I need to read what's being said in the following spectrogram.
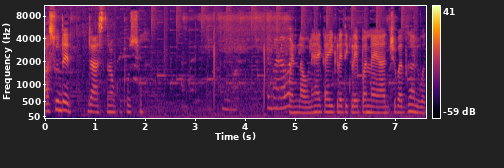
असू देत जास्त नको पुसू पण लावले आहे का इकडे तिकडे पण नाही अजिबात घालवत.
